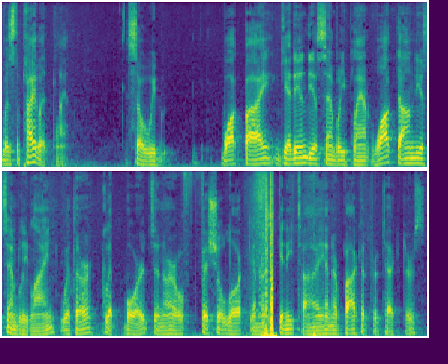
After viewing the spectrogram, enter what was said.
was the pilot plant. So we'd walk by, get in the assembly plant, walk down the assembly line with our clipboards and our official look and our skinny tie and our pocket protectors.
